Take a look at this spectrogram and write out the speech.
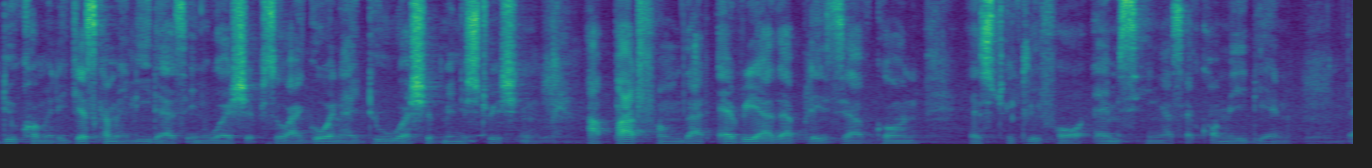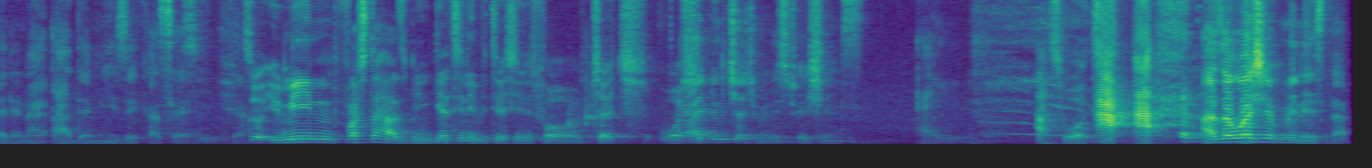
to do comedy. Just come and lead us in worship. So I go and I do worship ministration. Apart from that, every other place I've gone is strictly for emceeing as a comedian and then I add the music as a. Yeah. So you mean Foster has been getting invitations for church worship? Yeah, I do church ministrations. I, as what? Ah, ah, as a worship minister,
